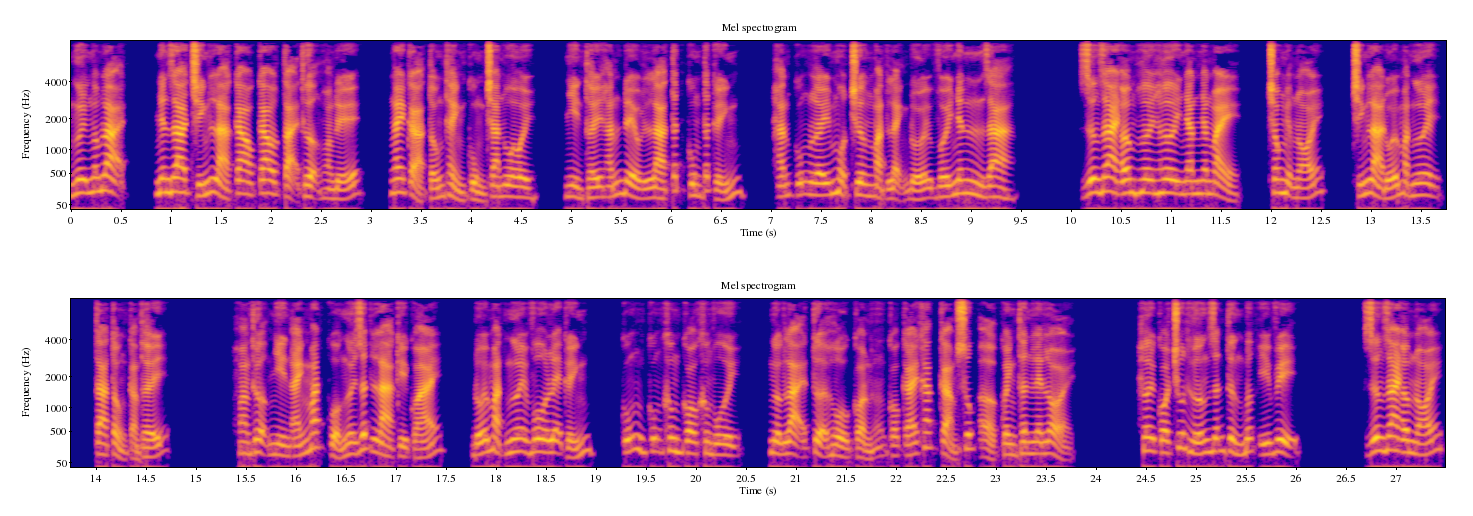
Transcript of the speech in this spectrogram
Ngươi ngẫm lại, nhân ra chính là cao cao tại thượng hoàng đế, ngay cả Tống Thành cùng cha nuôi, nhìn thấy hắn đều là tất cung tất kính, hắn cũng lấy một trương mặt lạnh đối với nhân ra. Dương Giai âm hơi hơi nhăn nhăn mày, trong miệng nói, chính là đối mặt ngươi, ta tổng cảm thấy. Hoàng thượng nhìn ánh mắt của ngươi rất là kỳ quái, đối mặt ngươi vô lễ kính, cũng cũng không có không vui, ngược lại tựa hồ còn có cái khác cảm xúc ở quanh thân lên lỏi. Hơi có chút hướng dẫn từng bước ý vị. Dương Giai âm nói,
